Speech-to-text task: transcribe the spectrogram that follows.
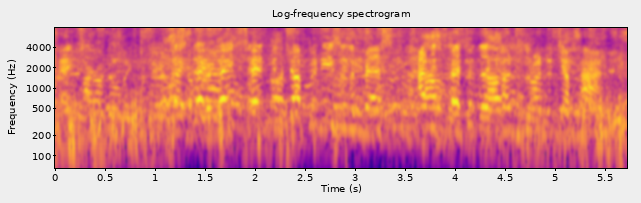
They, they, they said the Japanese are the best, and it's better than the countries around Japan.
